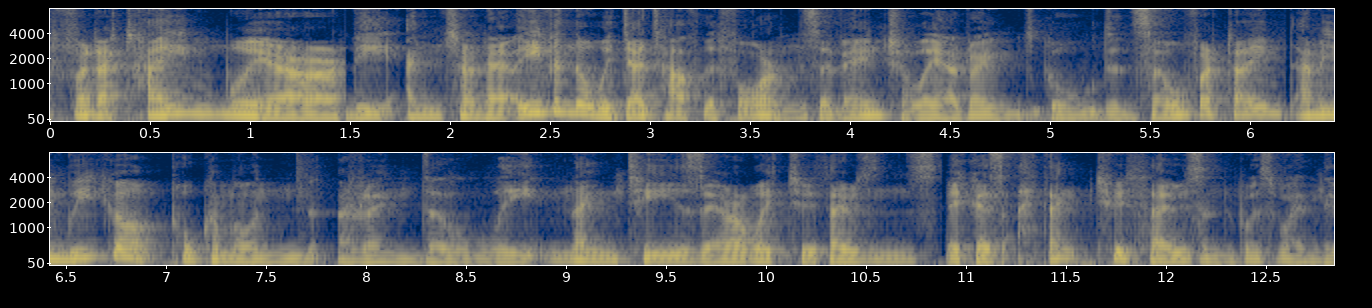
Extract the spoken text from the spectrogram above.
For a time where the internet, even though we did have the forums eventually around gold and silver time, I mean, we got Pokemon around the late 90s, early 2000s, because I think 2000 was when they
